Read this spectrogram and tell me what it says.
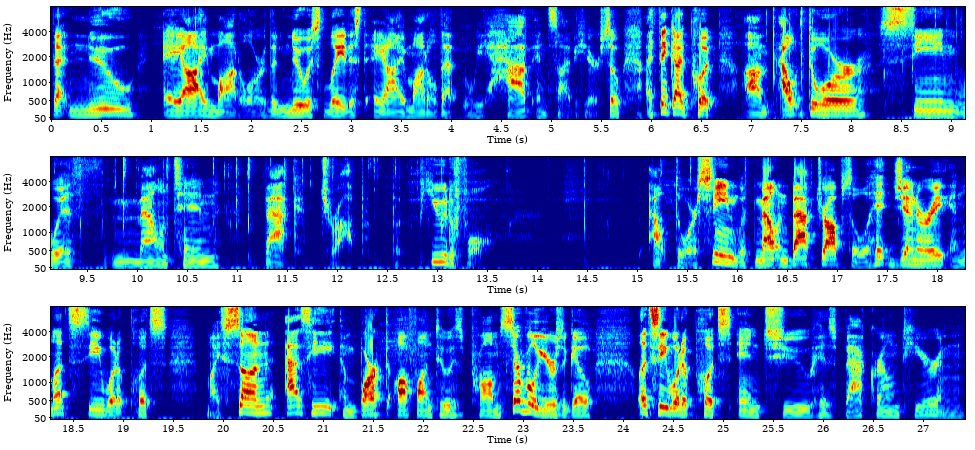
that new AI model or the newest, latest AI model that we have inside of here. So I think I put um, outdoor scene with mountain backdrop, but beautiful outdoor scene with mountain backdrop. So we'll hit generate and let's see what it puts my son as he embarked off onto his prom several years ago. Let's see what it puts into his background here. And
